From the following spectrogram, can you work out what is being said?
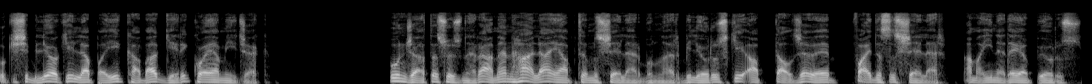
Bu kişi biliyor ki lapayı kaba geri koyamayacak. Bunca atasözüne rağmen hala yaptığımız şeyler bunlar. Biliyoruz ki aptalca ve faydasız şeyler ama yine de yapıyoruz.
